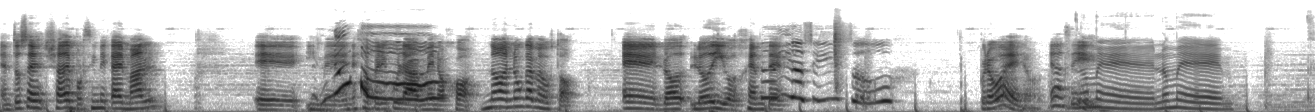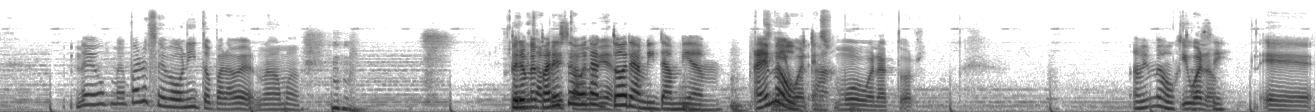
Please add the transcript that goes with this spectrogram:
Entonces ya de por sí me cae mal. Eh, y me- en esta película me enojó. No, nunca me gustó. Eh, lo, lo digo, gente. Eso. Pero bueno, es así. No me. No me. Me, me parece bonito para ver, nada más. Pero me parece buen bien. actor a mí también. A mí Sí, me gusta. es muy buen actor. A mí me gusta. Y bueno, sí. eh,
